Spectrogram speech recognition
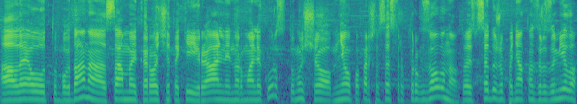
Але от у Богдана саме коротше такий реальний нормальний курс, тому що в нього, по-перше, все структуризовано, тобто все дуже понятно, зрозуміло.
